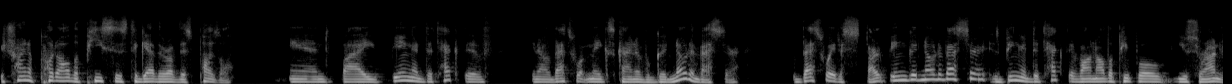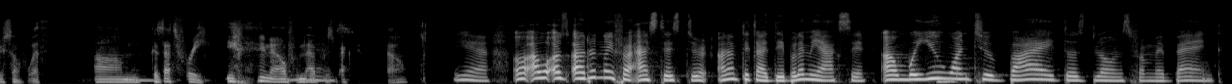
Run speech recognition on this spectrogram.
You're trying to put all the pieces together of this puzzle. And by being a detective, you know that's what makes kind of a good note investor the best way to start being a good note investor is being a detective on all the people you surround yourself with um because mm. that's free you know from that yes. perspective so yeah. Oh, I was. I don't know if I asked this. To, I don't think I did, but let me ask it. Um, when you mm-hmm. want to buy those loans from a bank,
